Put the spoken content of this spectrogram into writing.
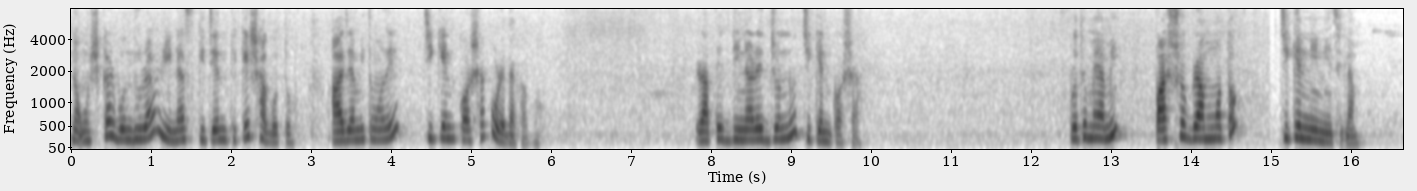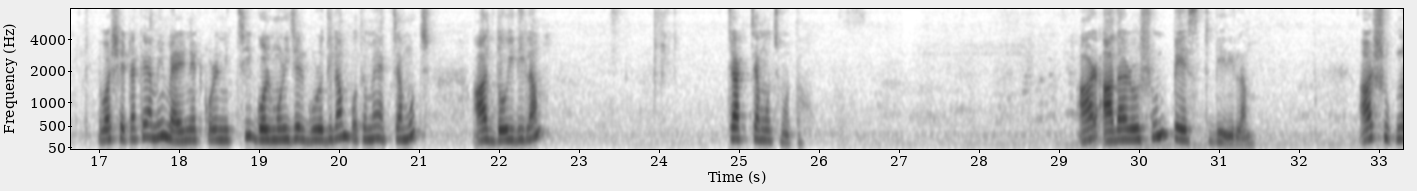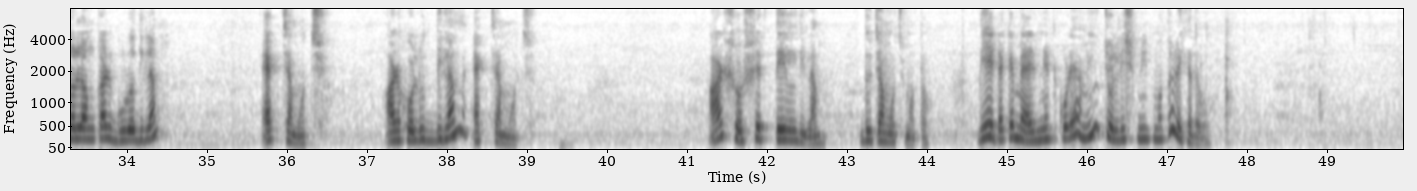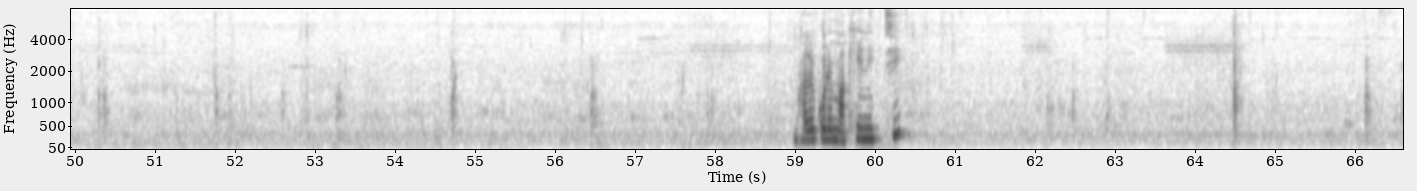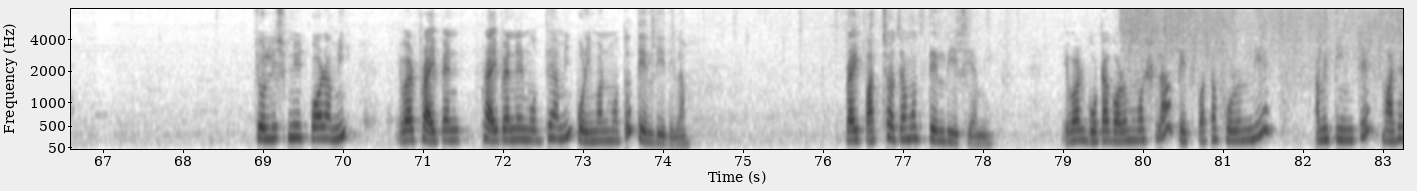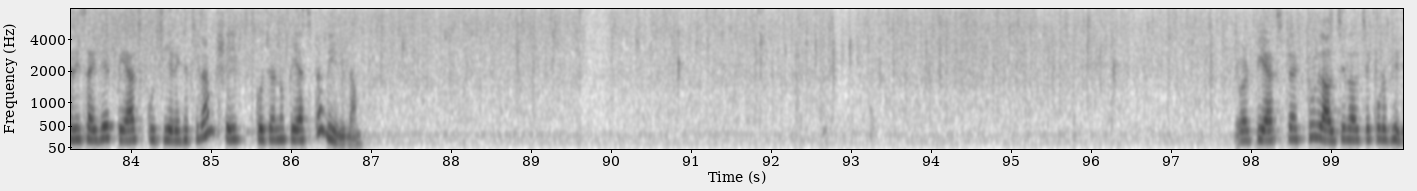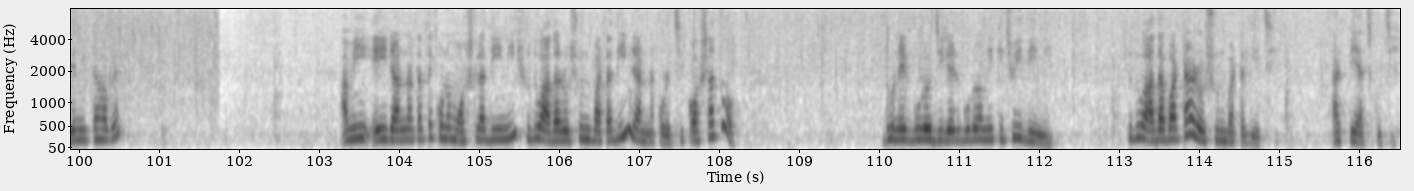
নমস্কার বন্ধুরা, রিনাস কিচেন থেকে স্বাগত। আজ আমি তোমাদের চিকেন কষা করে দেখাবো। রাতের ডিনারের জন্য চিকেন কষা। প্রথমে আমি পাঁচশো গ্রাম মতো চিকেন নিয়ে নিয়েছিলাম। এবার সেটাকে আমি ম্যারিনেট করে নিচ্ছি। গোলমরিচের গুঁড়ো দিলাম প্রথমে এক চামচ, আর দই দিলাম চার চামচ মতো। আর আদা রসুন পেস্ট দিয়ে দিলাম। আর শুকনো লঙ্কার গুঁড়ো দিলাম এক চামচ। আর হলুদ দিলাম এক চামচ। আর সর্ষের তেল দিলাম দু চামচ মতো। দিয়ে এটাকে ম্যারিনেট করে আমি চল্লিশ মিনিট মতো রেখে দেবো। ভালো করে মাখিয়ে নিচ্ছি। চল্লিশ মিনিট পর আমি এবার ফ্রাই প্যান, ফ্রাই প্যানের মধ্যে আমি পরিমাণ মতো তেল দিয়ে দিলাম। প্রায় পাঁচ, ছ চামচ তেল দিয়েছি আমি। এবার গোটা গরম মশলা, তেজপাতা, ফোড়ন দিয়ে আমি তিনটে মাঝারি সাইজের পেঁয়াজ কুচিয়ে রেখেছিলাম, সেই কোচানো পেঁয়াজটা দিয়ে দিলাম। এবার পেঁয়াজটা একটু লালচে লালচে করে ভেজে নিতে হবে। আমি এই রান্নাটাতে কোনো মশলা দিইনি, শুধু আদা, রসুন বাটা দিয়েই রান্না করেছি। কষা তো? ধনের গুঁড়ো, জিরের গুঁড়ো আমি কিছুই দিইনি। শুধু আদা বাটা, রসুন বাটা দিয়েছি। আর পেঁয়াজ কুচি।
